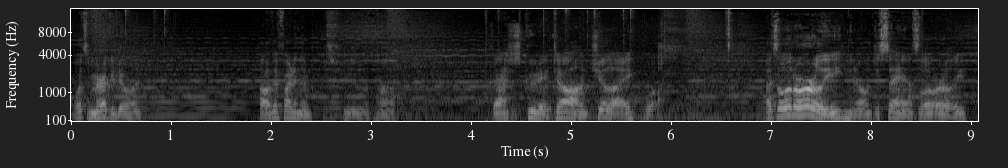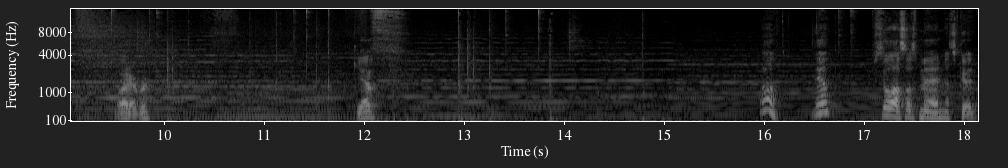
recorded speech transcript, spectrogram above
What's America doing? Oh, they're fighting them too, huh? Fascist coup d'etat in Chile. Well, that's a little early, you know, just saying, that's a little early. Whatever. Kiev. Oh, yeah. Still lost less men. That's good.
